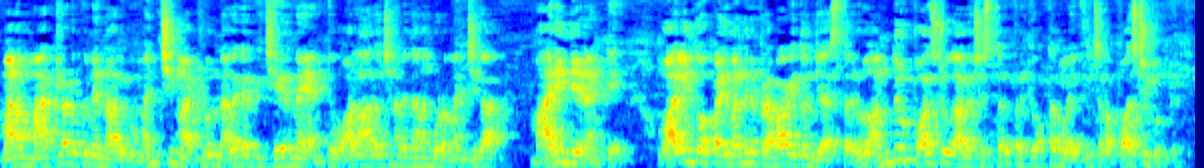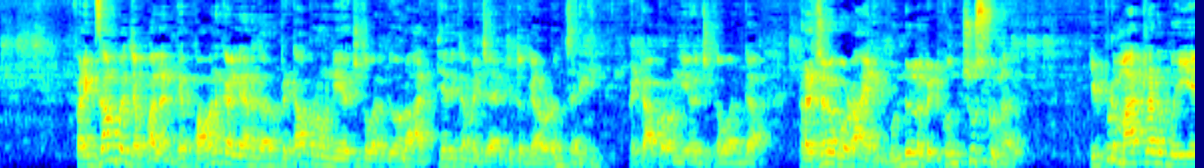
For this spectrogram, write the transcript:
మనం మాట్లాడుకునే నాలుగు మంచి మాటలు నలుగురికి చేరినాయంటే వాళ్ళ ఆలోచన విధానం కూడా మంచిగా మారింది అని అంటే వాళ్ళు ఇంకో పది మందిని ప్రభావితం చేస్తారు అందరూ పాజిటివ్గా ఆలోచిస్తారు ప్రతి ఒక్కరి లైఫ్ చాలా పాజిటివ్గా ఉంటుంది. ఫర్ ఎగ్జాంపుల్ చెప్పాలంటే పవన్ కళ్యాణ్ గారు పిఠాపురం నియోజకవర్గంలో అత్యధిక మెజారిటీతో గెలవడం జరిగింది. పిఠాపురం నియోజకవర్గ ప్రజలు కూడా ఆయన గుండెల్లో పెట్టుకొని చూసుకున్నారు. ఇప్పుడు మాట్లాడబోయే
